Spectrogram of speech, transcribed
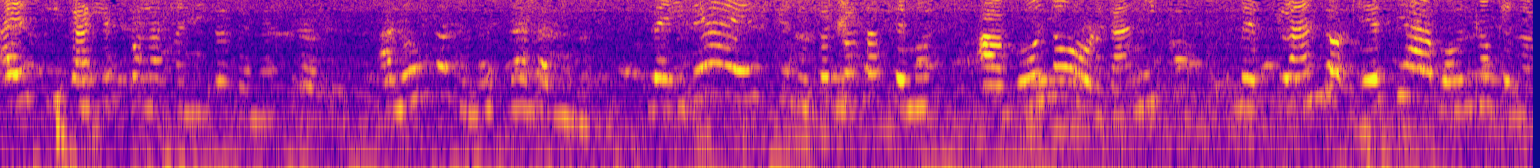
a explicarles con las manitos de nuestros alumnos y nuestras alumnas. La idea es que nosotros hacemos abono orgánico mezclando este abono que nos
